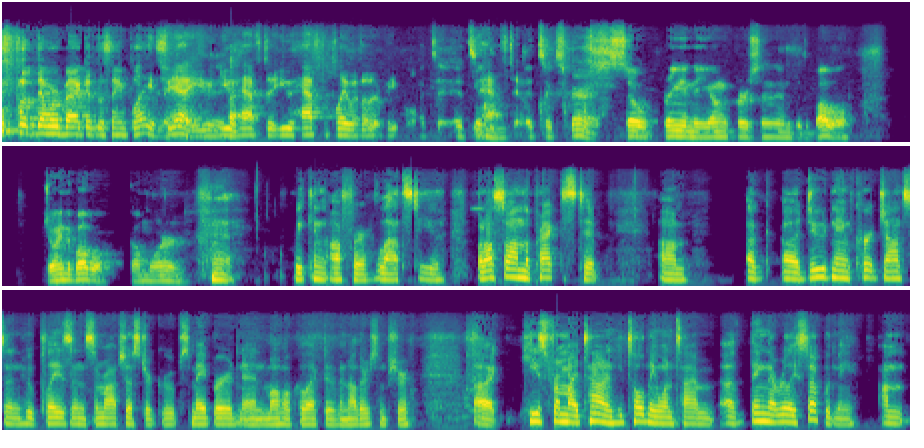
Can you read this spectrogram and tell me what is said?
but then we're back at the same place. Yeah, Yeah. you, you have to you have to play with other people. It's it's You have to. It's experience. So bringing a young person into the bubble, join the bubble. Come learn. we can offer lots to you. But also on the practice tip, um, a, a dude named Kurt Johnson who plays in some Rochester groups, Maybird and Moho Collective and others, I'm sure. Uh, he's from my town, and he told me one time a thing that really stuck with me on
